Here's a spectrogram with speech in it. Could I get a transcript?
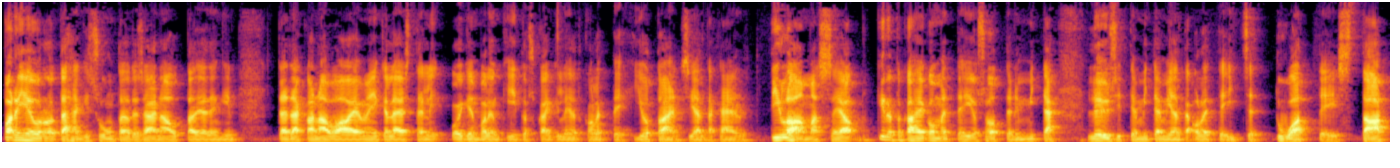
pari euroa tähänkin suuntaan, joten se aina auttaa tietenkin tätä kanavaa ja meikäläistä. Eli oikein paljon kiitos kaikille, jotka olette jotain sieltä käynyt tilaamassa. Ja kirjoittakaa hei kommentteihin, jos olette, niin mitä löysitte ja mitä mieltä olette itse tuotteista.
